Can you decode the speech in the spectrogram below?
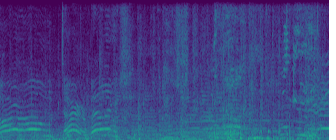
here jar. Oh, tar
